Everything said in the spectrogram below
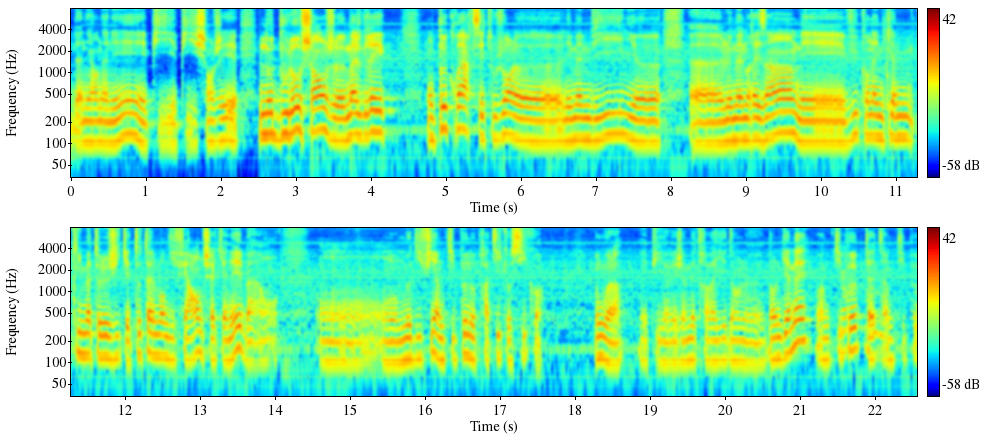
d'année en année et puis, et puis changer. Notre boulot change malgré on peut croire que c'est toujours les mêmes vignes, euh, euh, le même raisin, mais vu qu'on a une climatologie qui est totalement différente chaque année, ben, on, modifie un petit peu nos pratiques aussi. Quoi. Donc voilà. Et puis il n'avait jamais travaillé dans le, dans le gamay, un petit peu peut-être, un petit peu.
